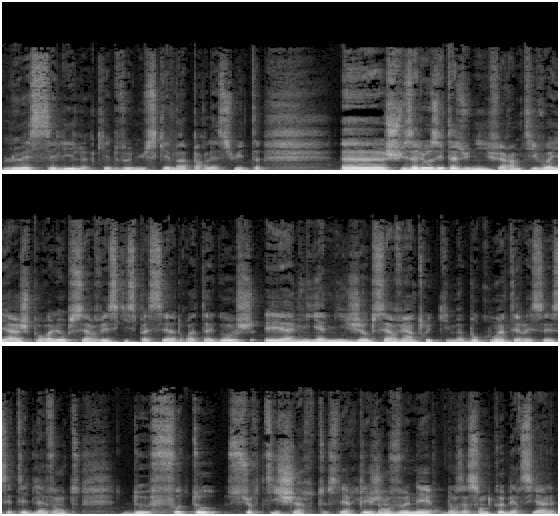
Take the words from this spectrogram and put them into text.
l'ESC Lille, qui est devenu Schema par la suite. Euh, je suis allé aux États-Unis faire un petit voyage pour aller observer ce qui se passait à droite à gauche. Et à Miami, j'ai observé un truc qui m'a beaucoup intéressé. C'était de la vente de photos sur t-shirt. C'est-à-dire que les gens venaient dans un centre commercial.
